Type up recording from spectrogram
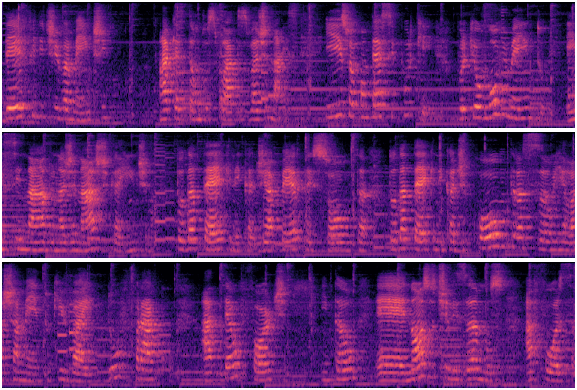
definitivamente a questão dos flatos vaginais. E isso acontece por quê? Porque o movimento ensinado na ginástica íntima, toda a técnica de aperta e solta, toda a técnica de contração e relaxamento que vai do fraco até o forte, então, é, nós utilizamos a força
